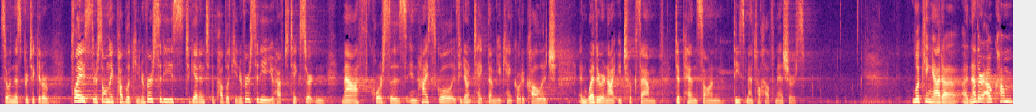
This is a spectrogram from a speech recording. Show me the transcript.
So, in this particular place, there's only public universities. To get into the public university, you have to take certain math courses in high school. If you don't take them, you can't go to college. And whether or not you took them depends on these mental health measures. Looking at a, another outcome,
